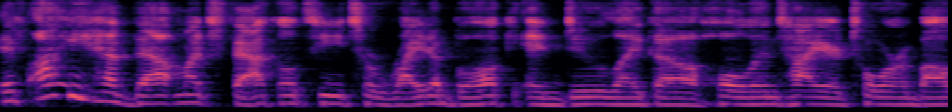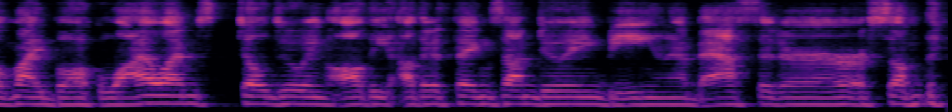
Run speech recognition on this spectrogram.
if I had that much faculty to write a book and do like a whole entire tour about my book while I'm still doing all the other things I'm doing, being an ambassador or something,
